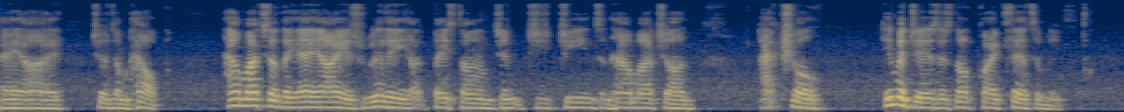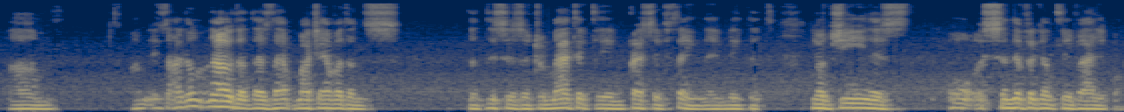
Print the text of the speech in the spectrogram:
AI should them help. How much of the AI is really based on genes and how much on actual images is not quite clear to me. Um, um I don't know that there's that much evidence that this is a dramatically impressive thing, namely that your gene is significantly valuable.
